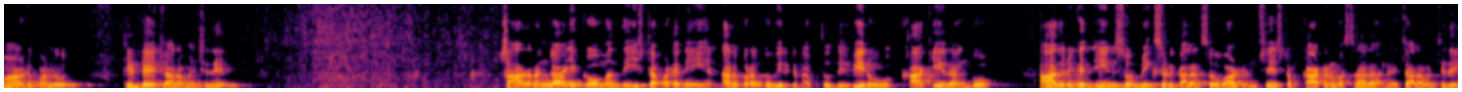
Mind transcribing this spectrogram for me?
మామిడి పళ్ళు తింటే చాలా మంచిది. సాధారణంగా ఎక్కువ మంది ఇష్టపడని నలుపు రంగు వీరికి నప్పుతుంది. వీరు కాకి రంగు ఆధునిక జీన్స్ మిక్స్డ్ కలర్స్ వాడడం చేస్తాం కాటన్ వస్త్రాలు అనేవి చాలా మంచిది.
